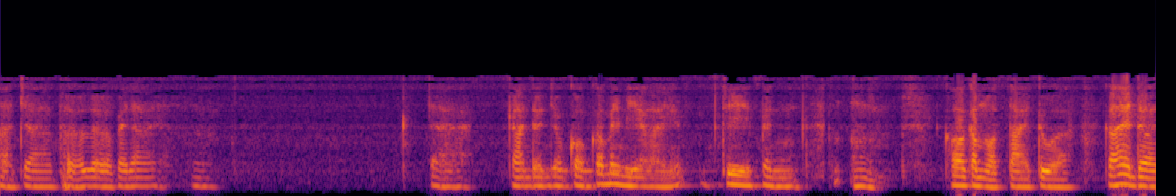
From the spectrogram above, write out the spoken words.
อาจจะเผลอเลอไปได้ แต่การเดินจงกรมก็ไม่มีอะไรที่เป็นข้อกำหนดตายตัว ก็ให้เดิน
